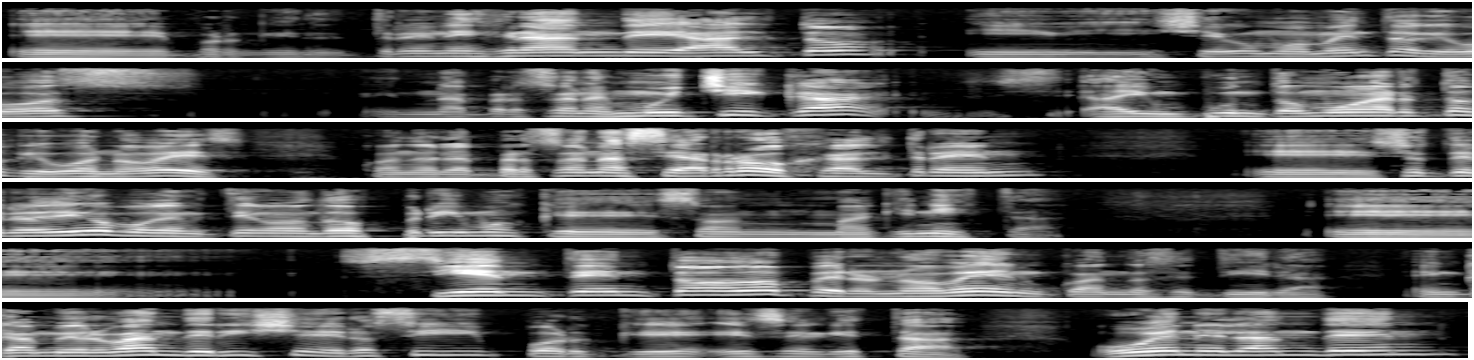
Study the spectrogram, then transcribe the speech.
eh, porque el tren es grande, alto, y, y llega un momento que vos, una persona es muy chica, hay un punto muerto que vos no ves. Cuando la persona se arroja al tren, eh, yo te lo digo porque tengo dos primos que son maquinistas. Eh, sienten todo, pero no ven cuando se tira. En cambio, el banderillero sí, porque es el que está o en el andén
